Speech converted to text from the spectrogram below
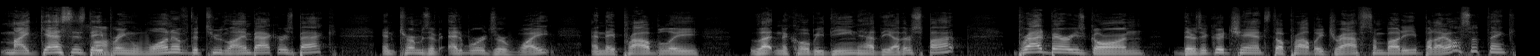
My guess is they Huh. bring one of the two linebackers back in terms of Edwards or White, and they probably let Nakobe Dean have the other spot. Bradberry's gone. There's a good chance they'll probably draft somebody, but I also think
